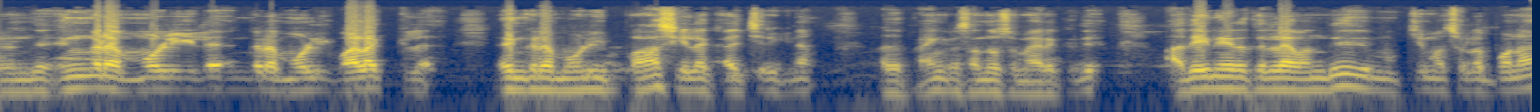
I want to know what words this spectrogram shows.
இருந்து எங்கட மொழியில எங்கட மொழி வழக்குல எங்கட மொழி பாஷையில கழிச்சிருக்கீங்கன்னா அது பயங்கர சந்தோஷமா இருக்குது. அதே நேரத்துல வந்து முக்கியமா சொல்ல போனா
